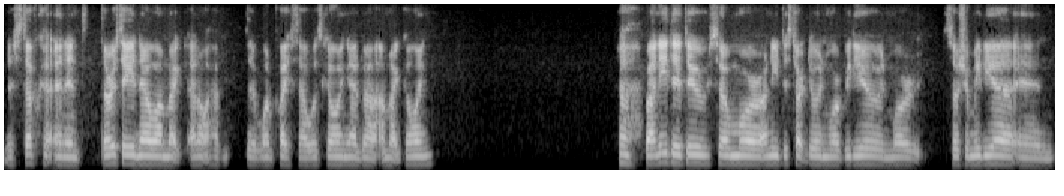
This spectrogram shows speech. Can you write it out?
There's stuff, and then Thursday now I'm like I don't have the one place I was going. I'm not, I'm not going. But I need to do some more. I need to start doing more video and more social media, and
